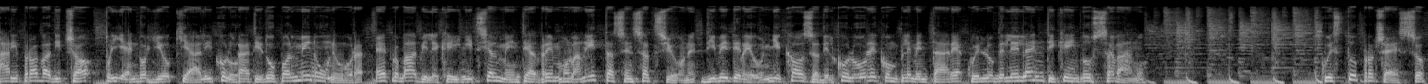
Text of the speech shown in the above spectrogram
A riprova di ciò, togliendo gli occhiali colorati dopo almeno un'ora, è probabile che inizialmente avremmo la netta sensazione di vedere ogni cosa del colore complementare a quello delle lenti che indossavamo. Questo processo,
